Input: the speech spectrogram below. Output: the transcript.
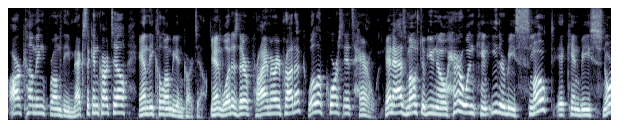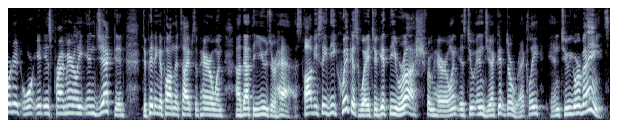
are coming from the Mexican cartel and the Colombian cartel. And what is their primary product? Well, of course, it's heroin. And as most of you know, heroin can either be smoked, it can be snorted, or it is primarily injected, depending upon the types of heroin uh, that the user has. Obviously, the quickest way to get the rush from heroin is to inject it directly into your veins.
